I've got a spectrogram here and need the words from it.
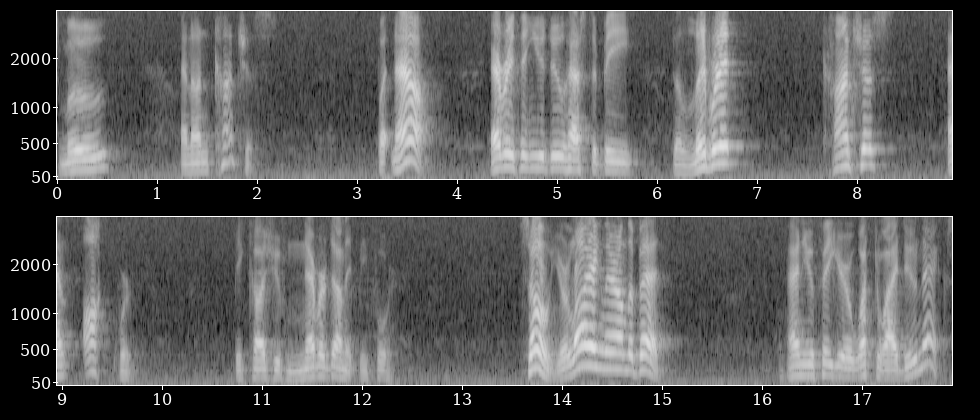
smooth, and unconscious. But now, everything you do has to be deliberate, conscious, and awkward because you've never done it before. So, you're lying there on the bed, and you figure, what do I do next?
